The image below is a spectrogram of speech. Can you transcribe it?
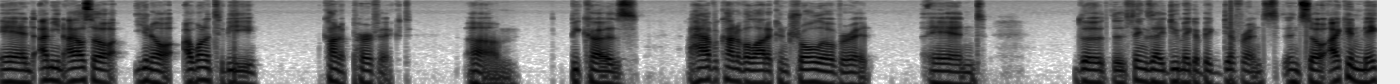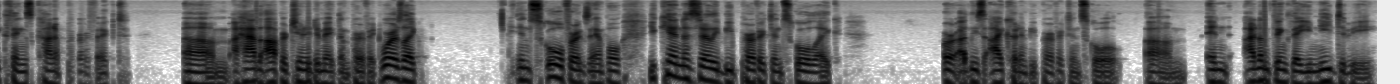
and I mean I also you know I wanted to be kind of perfect um, because I have a kind of a lot of control over it, and the the things I do make a big difference, and so I can make things kind of perfect. Um, I have the opportunity to make them perfect. Whereas like in school, for example, you can't necessarily be perfect in school, like, or at least I couldn't be perfect in school. Um, and I don't think that you need to be.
